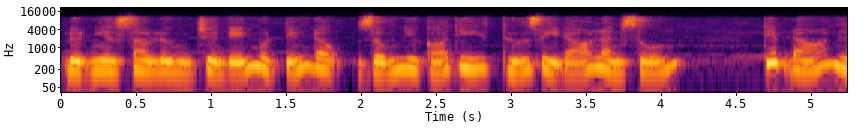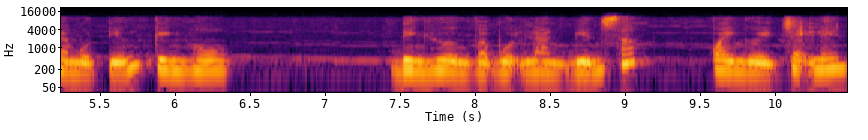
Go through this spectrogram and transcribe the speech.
Đột nhiên sau lưng truyền đến một tiếng động giống như có thi thứ gì đó lăn xuống. Tiếp đó là một tiếng kinh hô. Đình Hương và bụi làn biến sắc, quay người chạy lên.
